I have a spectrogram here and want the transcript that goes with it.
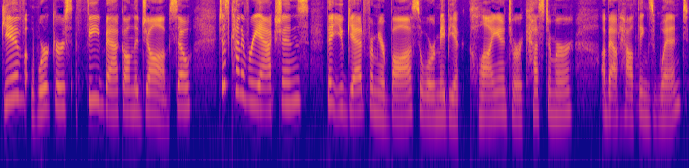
give workers feedback on the job. So just kind of reactions that you get from your boss or maybe a client or a customer about how things went.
